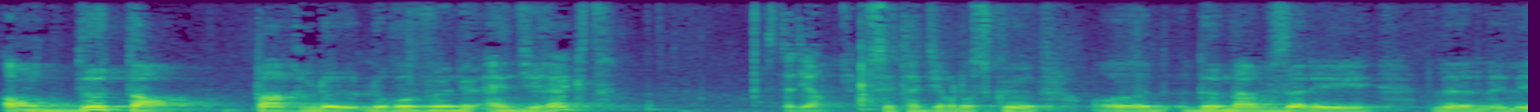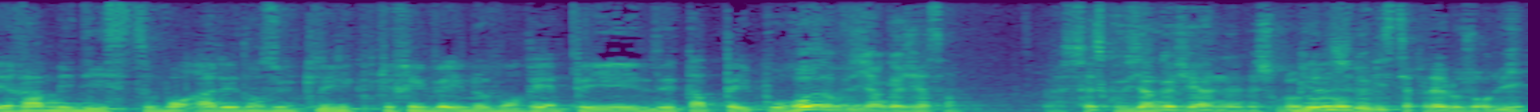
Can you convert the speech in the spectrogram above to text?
en deux temps par le, revenu indirect. C'est-à-dire C'est-à-dire lorsque euh, demain vous allez, les ramidistes vont aller dans une clinique privée, ils ne vont rien payer, l'État paye pour eux. Ça vous y engagez à ça Est-ce que vous y engagez à au nom de l'Isterlel aujourd'hui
